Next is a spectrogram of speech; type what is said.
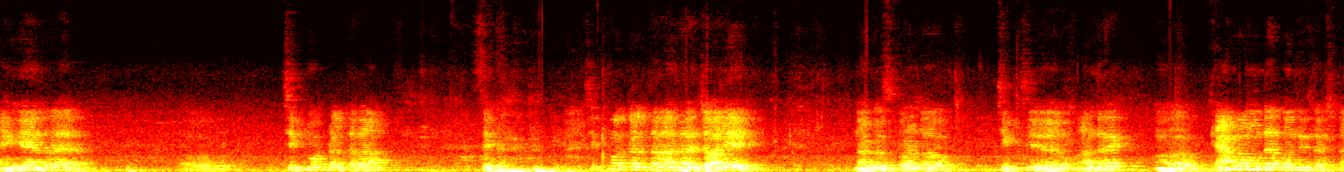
ಹೆಂಗೆ ಅಂದ್ರೆ ಚಿಕ್ಕ ಮಕ್ಕಳ ಥರ ಚಿಕ್ಕ ಮಕ್ಕಳ ಥರ ಅಂದ್ರೆ ಜಾಲಿ ಆಯ್ತು ನಗಿಸ್ಕೊಂಡು, ಚಿಕ್ಕ ಅಂದ್ರೆ ಕ್ಯಾಮ್ರಾ ಮುಂದೆ ಬಂದಿದ ತಕ್ಷಣ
